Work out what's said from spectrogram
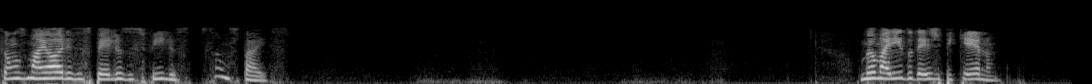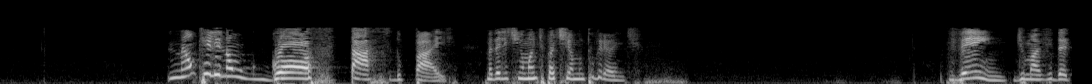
São os maiores espelhos dos filhos? São os pais. O meu marido, desde pequeno, não que ele não gostasse do pai, mas ele tinha uma antipatia muito grande. Vem de uma vida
